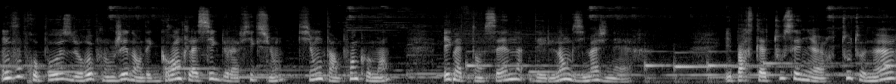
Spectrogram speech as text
on vous propose de replonger dans des grands classiques de la fiction qui ont un point commun et mettent en scène des langues imaginaires. Et parce qu'à tout seigneur, tout honneur,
